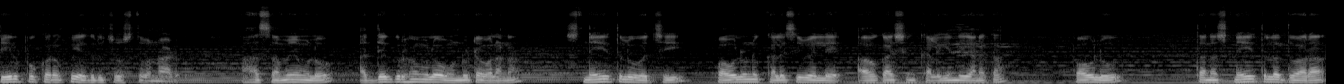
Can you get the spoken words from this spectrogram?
తీర్పు కొరకు ఎదురు చూస్తూ ఉన్నాడు. ఆ సమయంలో అద్దె గృహంలో ఉండుట వలన స్నేహితులు వచ్చి పౌలును కలిసి వెళ్ళే అవకాశం కలిగింది గనక పౌలు తన స్నేహితుల ద్వారా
